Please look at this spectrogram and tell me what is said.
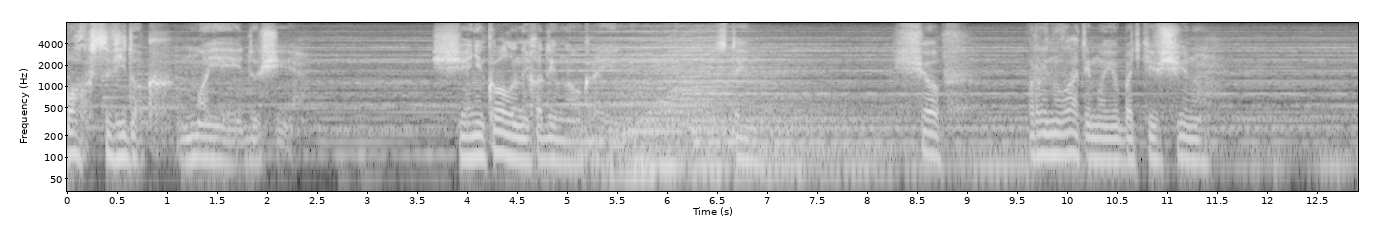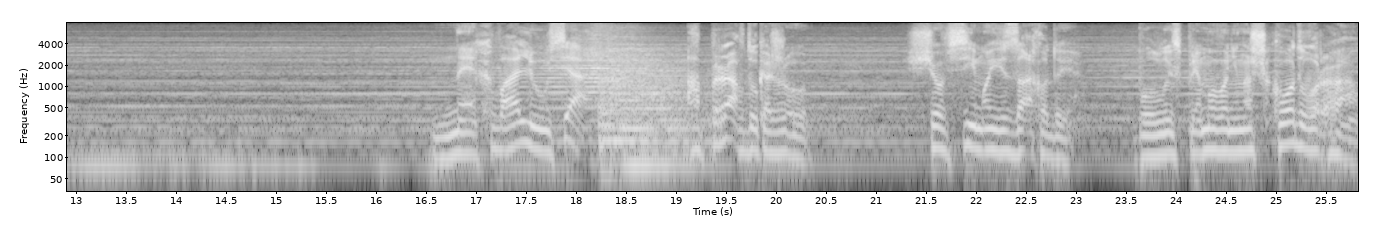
Бог свідок моєї душі. Ще ніколи не ходив на Україну з тим, щоб руйнувати мою батьківщину. Не хвалюся, а правду кажу, що всі мої заходи були спрямовані на шкоду ворогам,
